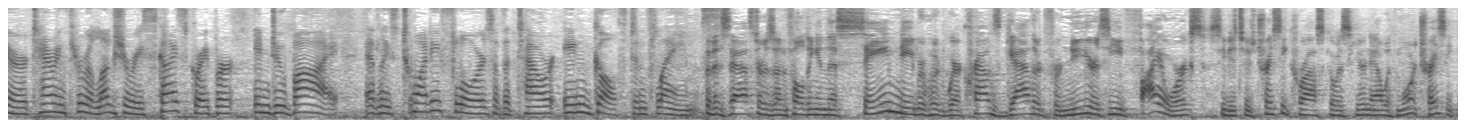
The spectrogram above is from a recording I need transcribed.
fire tearing through a luxury skyscraper in Dubai. At least 20 floors of the tower engulfed in flames. The disaster is unfolding in the same neighborhood where crowds gathered for New Year's Eve fireworks. CBS 2's Tracee Carrasco is here now with more. Tracee.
